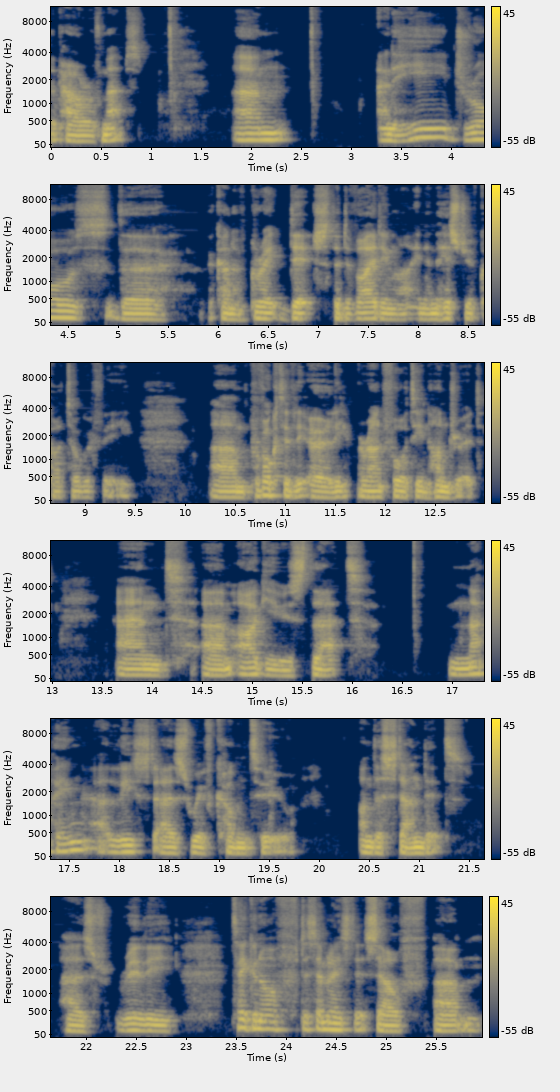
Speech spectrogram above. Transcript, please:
the power of maps. Um, and he draws the, the kind of great ditch, the dividing line in the history of cartography, um, provocatively early, around 1400, and um, argues that mapping, at least as we've come to understand it, has really taken off, disseminated itself um,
